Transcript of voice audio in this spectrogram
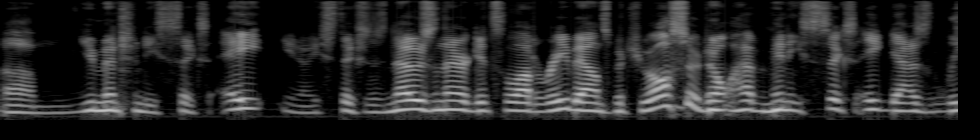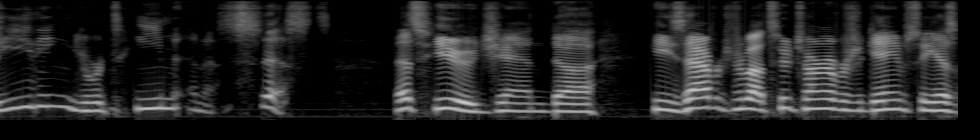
Um, you mentioned he's six eight. You know, he sticks his nose in there, gets a lot of rebounds, but you also don't have many six eight guys leading your team in assists. That's huge, and uh, he's averaging about two turnovers a game, so he has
